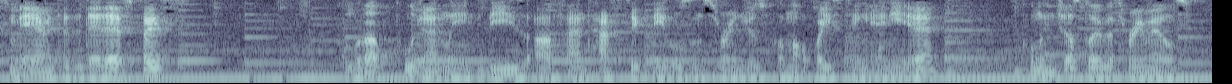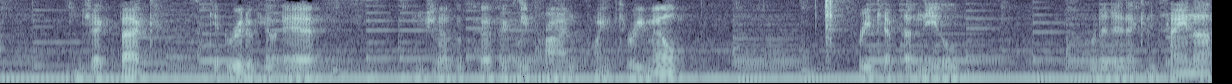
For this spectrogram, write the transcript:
some air into the dead air space, pull it up, pull gently. These are fantastic needles and syringes for not wasting any air. Pulling just over three mils, inject back to get rid of your air. You should have a perfectly primed 0.3 mil. Recap that needle, put it in a container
